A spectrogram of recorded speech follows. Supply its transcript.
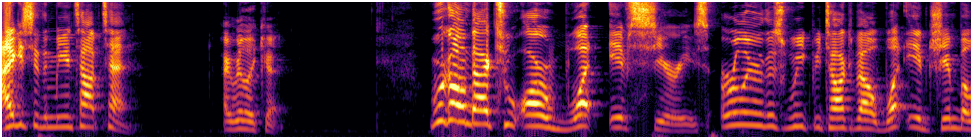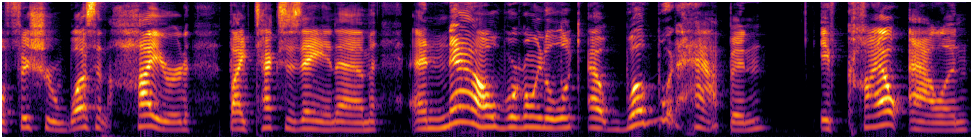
I can see them being top 10. I really could. We're going back to our What If series. Earlier this week we talked about what if Jimbo Fisher wasn't hired by Texas A&M, and now we're going to look at what would happen if Kyle Allen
